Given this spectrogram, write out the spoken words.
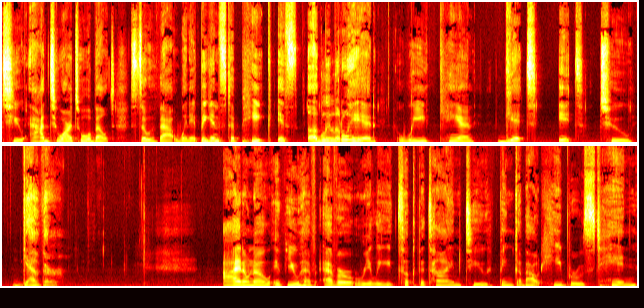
to add to our tool belt so that when it begins to peek its ugly little head, we can get it together. I don't know if you have ever really took the time to think about Hebrews 10,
